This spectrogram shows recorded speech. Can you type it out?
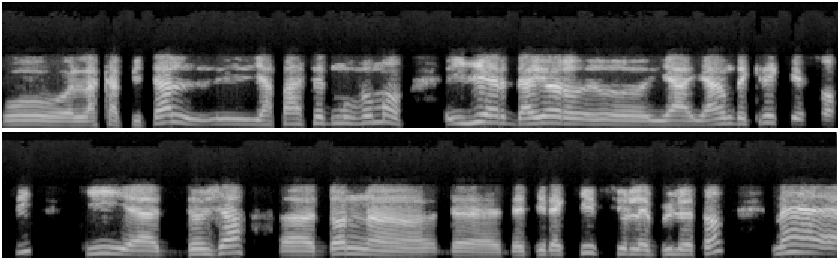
où la capitale, il n'y a pas assez de mouvement. Hier, d'ailleurs, il y, a, y, a, un décret qui est sorti qui euh, déjà euh, donne euh, des, directives sur les bulletins. Mais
